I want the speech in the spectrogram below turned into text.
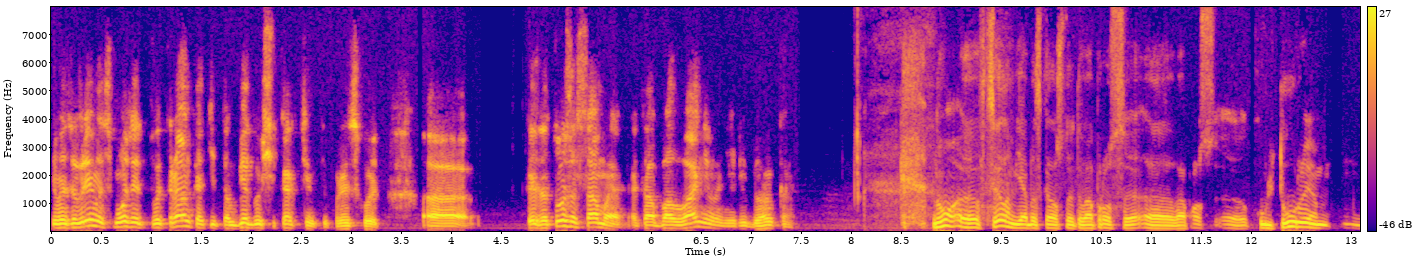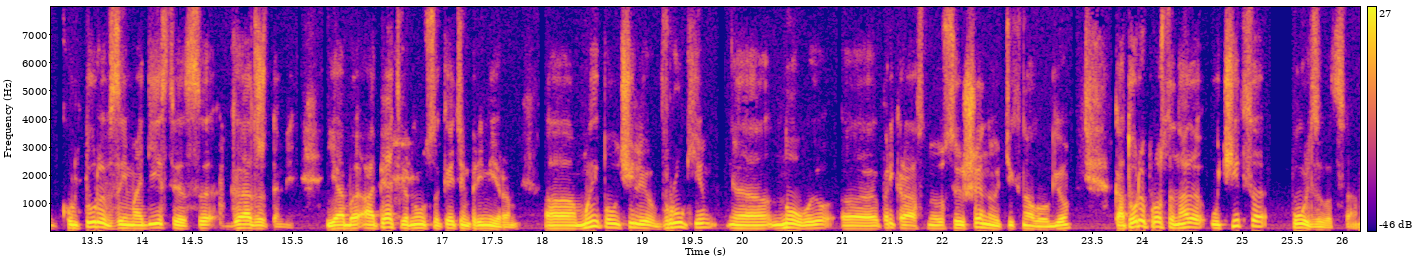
и в это время смотрит в экран, какие там бегающие картинки происходят. А, это то же самое, это оболванивание ребенка. Ну, в целом я бы сказал, что это вопрос, вопрос культуры, культуры взаимодействия с гаджетами. Я бы опять вернулся к этим примерам. Мы получили в руки новую, прекрасную, совершенную технологию, которой просто надо учиться пользоваться.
